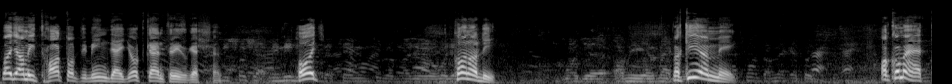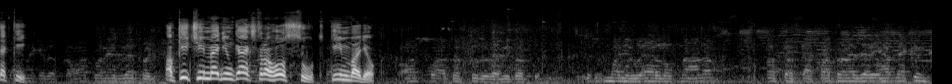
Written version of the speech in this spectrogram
Vagy amit hatot, mindegy, ott kentrézgessen. Hogy? Kanadi. Na ki jön még? Akkor mehettek ki. A kicsim megyünk extra hosszút, kim vagyok. Aszfaltot tudod, amit ott magyarul ellopnának, azt adták 60 ezerért, hát nekünk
